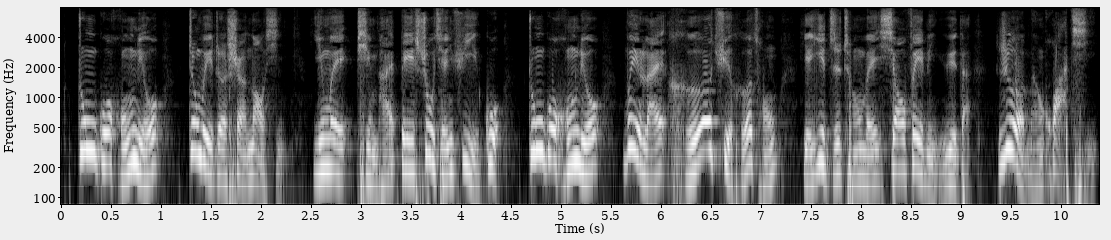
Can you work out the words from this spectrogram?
——中国红牛，正为这事儿闹心。因为品牌被授权区已过，中国红牛未来何去何从，也一直成为消费领域的热门话题。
